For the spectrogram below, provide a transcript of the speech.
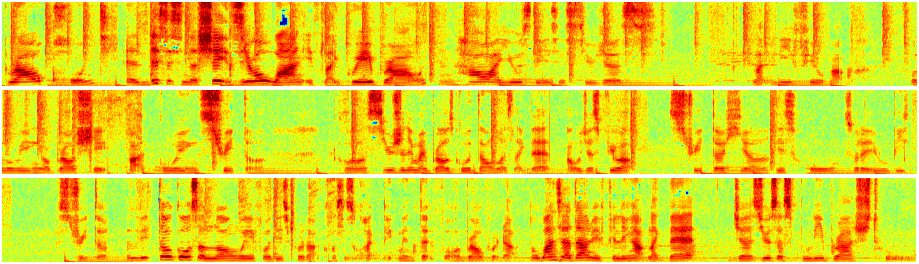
Brow Conte. And this is in the shade 01, it's like grey brown. And how I use this is you just lightly fill up following your brow shape but going straighter because usually my brows go downwards like that. I will just fill up straighter here, this hole, so that it will be straighter. A little goes a long way for this product because it's quite pigmented for a brow product. But once you're done with filling up like that, just use a spoolie brush to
